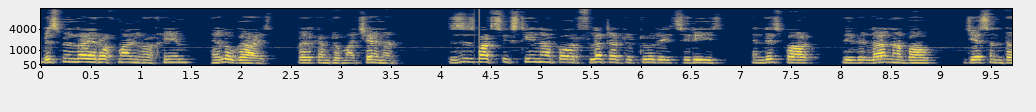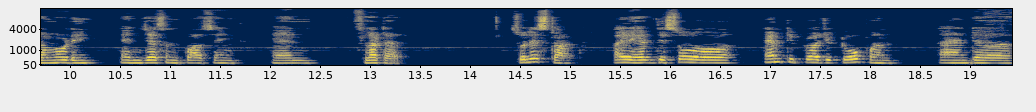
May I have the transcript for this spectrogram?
Bismillahirrahmanirrahim. Hello guys, welcome to my channel. This is part 16 of our Flutter tutorial series. In this part, we will learn about JSON downloading and JSON parsing in Flutter. So let's start. I have this uh, empty project open and uh,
